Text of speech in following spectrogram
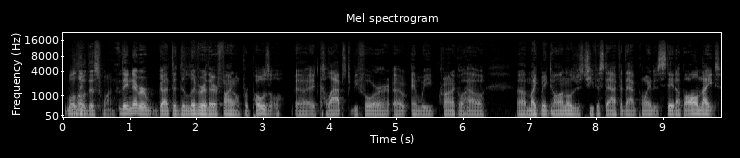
well, blow they, this one? They never got to deliver their final proposal. Uh, it collapsed before, uh, and we chronicle how uh, Mike McDonald, who's chief of staff at that point, had stayed up all night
